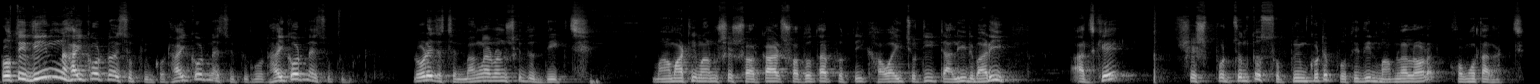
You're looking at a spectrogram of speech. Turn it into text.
প্রতিদিন হাইকোর্ট নয়, সুপ্রিম কোর্ট হাইকোর্ট নয়, সুপ্রিম কোর্ট হাইকোর্ট নয়, সুপ্রিম কোর্ট। লড়ে যাচ্ছেন। বাংলার মানুষ কিন্তু দেখছে। মামাটি মানুষের সরকার সততার প্রতীক, হাওয়াই চটি, টালির বাড়ি। আজকে শেষ পর্যন্ত সুপ্রিম কোর্টে প্রতিদিন মামলা লড়ার ক্ষমতা রাখছে।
